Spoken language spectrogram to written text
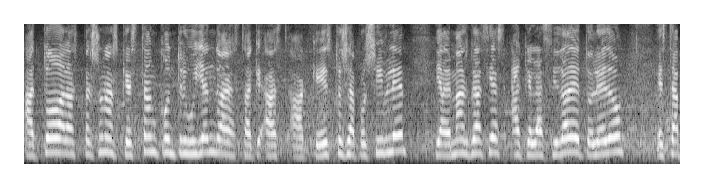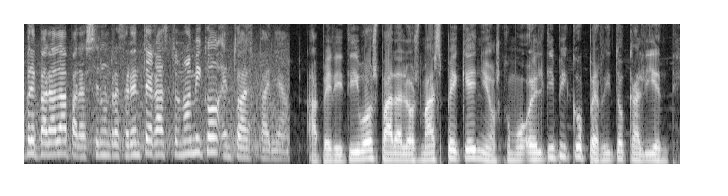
a todas las personas que están contribuyendo hasta que, a que esto sea posible y además gracias a que la ciudad de Toledo está preparada para ser un referente gastronómico en toda España. Aperitivos para los más pequeños, como el típico perrito caliente.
